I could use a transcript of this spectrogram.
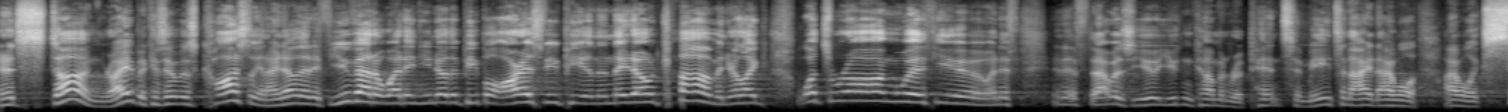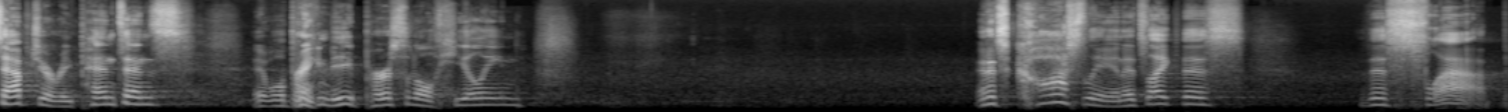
And it stung, right? Because it was costly. And I know that if you've had a wedding, you know that people RSVP and then they don't come. And you're like, what's wrong with you? And if, and if that was you, you can come and repent to me tonight, and I will, I will accept your repentance. It will bring me personal healing. And it's costly, and it's like this, this slap.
